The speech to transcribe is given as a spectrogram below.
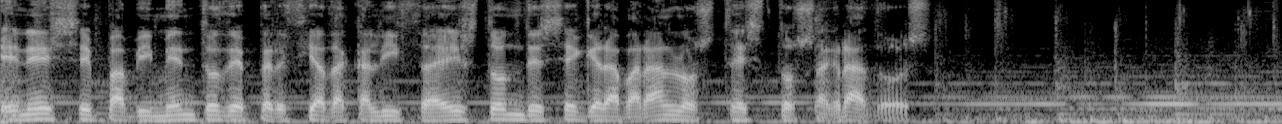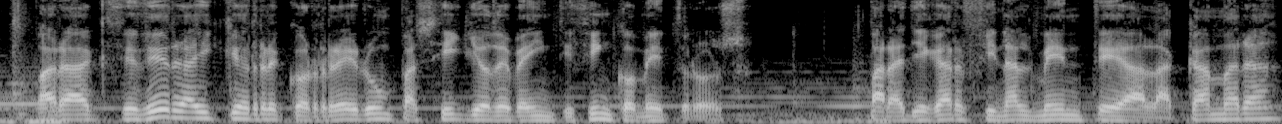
En ese pavimento de preciada caliza es donde se grabarán los textos sagrados. Para acceder hay que recorrer un pasillo de 25 metros para llegar finalmente a la cámara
